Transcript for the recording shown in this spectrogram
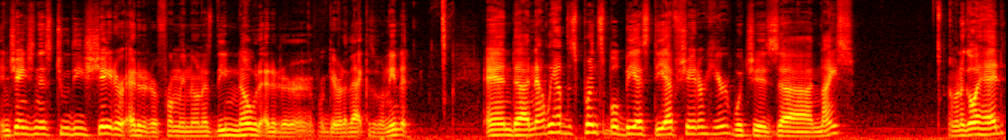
and changing this to the shader editor, formerly known as the node editor. We'll get rid of that because we'll need it. And uh, now we have this Principled BSDF shader here, which is uh, nice. I'm to go ahead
